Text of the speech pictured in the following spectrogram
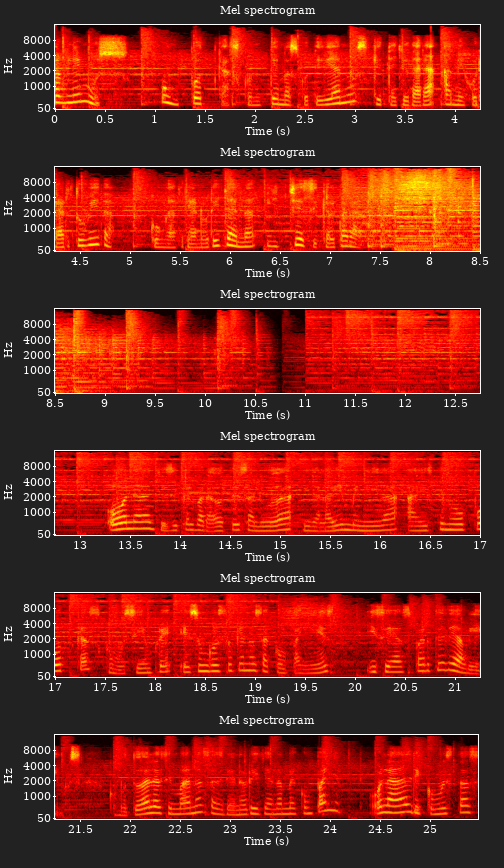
Hablemos, un podcast con temas cotidianos que te ayudará a mejorar tu vida con Adriana Orellana y Jessica Alvarado. Hola, Jessica Alvarado te saluda y da la bienvenida a este nuevo podcast. Como siempre, es un gusto que nos acompañes y seas parte de Hablemos. Como todas las semanas, Adriana Orellana me acompaña. Hola Adri, ¿cómo estás?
